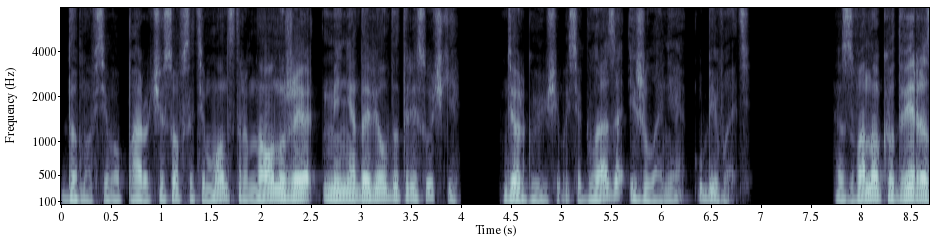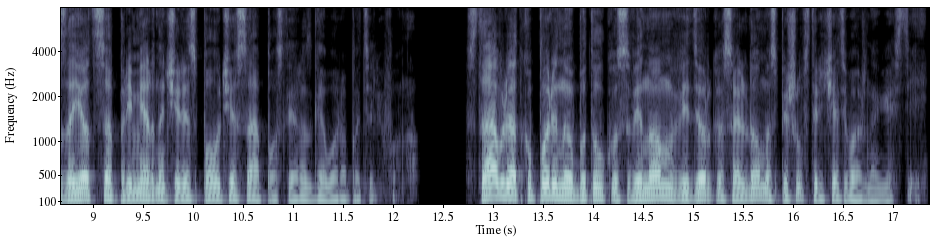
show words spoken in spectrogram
Дома всего пару часов с этим монстром, но он уже меня довел до трясучки, дергающегося глаза и желания убивать. Звонок в дверь раздается примерно через полчаса после разговора по телефону. Ставлю откупоренную бутылку с вином в ведерко со льдом и спешу встречать важных гостей.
